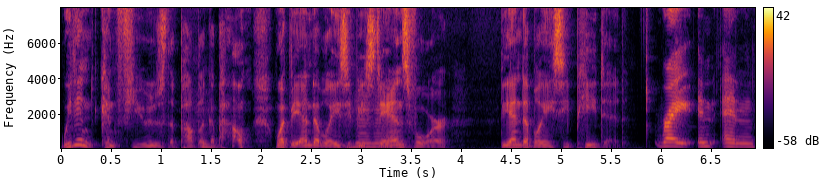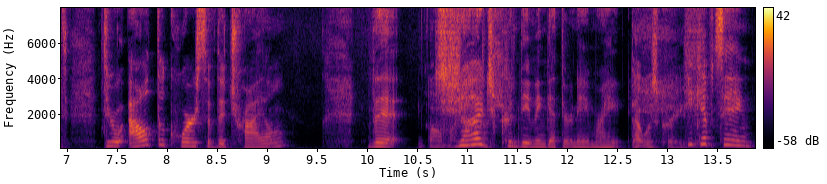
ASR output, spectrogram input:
We didn't confuse the public about what the NAACP Mhm. stands for. The NAACP did. Right. And and throughout the course of the trial, the Oh judge couldn't even get their name right. That was crazy. He kept saying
